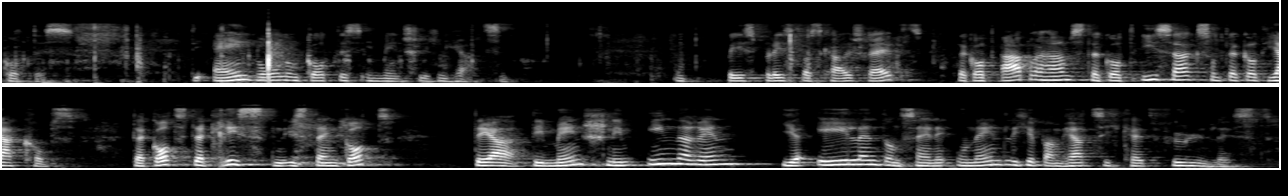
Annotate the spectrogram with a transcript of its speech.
Gottes. Die Einwohnung Gottes im menschlichen Herzen. Und Blaise Pascal schreibt, der Gott Abrahams, der Gott Isaaks und der Gott Jakobs. Der Gott der Christen ist ein Gott, der die Menschen im Inneren ihr Elend und seine unendliche Barmherzigkeit fühlen lässt.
